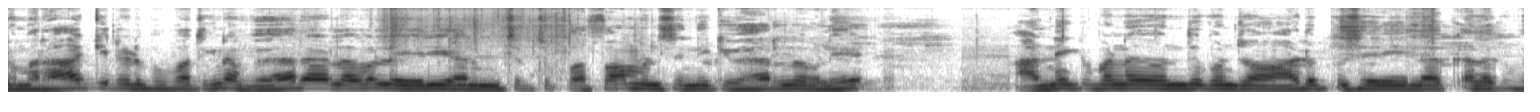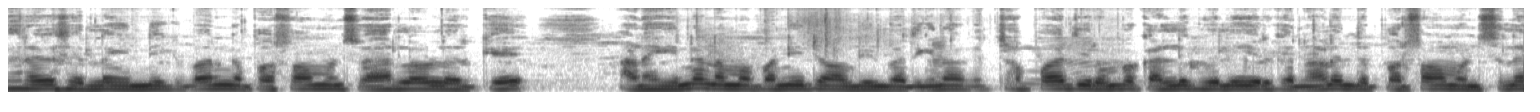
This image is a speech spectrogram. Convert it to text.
நம்ம ராக்கெட் அடுப்பு பார்த்திங்கன்னா வேறு லெவலில் எரிய ஆரம்பிச்சிருச்சு. பர்ஃபார்மன்ஸ் இன்றைக்கி வேறு லெவலு அன்னைக்கு பண்ணது வந்து கொஞ்சம் அடுப்பு சரியில்லை அதுக்கு விறகு சரியில்லை. இன்றைக்கி பாருங்கள் பர்ஃபார்மன்ஸ் வேறு லெவலில் இருக்குது ஆனால் என்ன நம்ம பண்ணிட்டோம் அப்படின்னு பார்த்தீங்கன்னா சப்பாத்தி ரொம்ப கல்லுக்கு வெளியே இருக்கிறனால இந்த பர்ஃபார்மன்ஸில்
